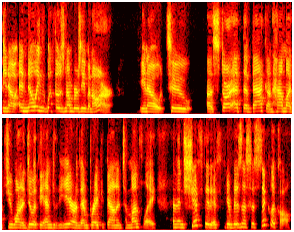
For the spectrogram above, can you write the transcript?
you know, and knowing what those numbers even are, you know, to uh, start at the back on how much you want to do at the end of the year and then break it down into monthly and then shift it if your business is cyclical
